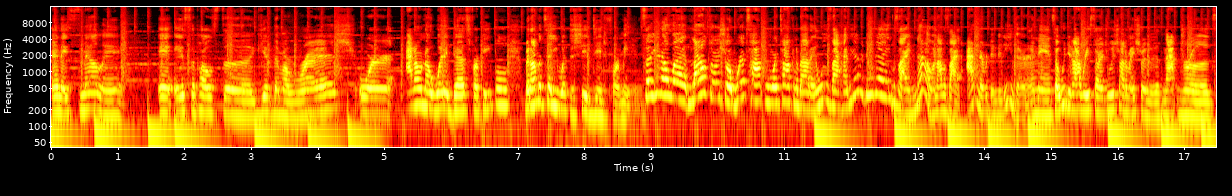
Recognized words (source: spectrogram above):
and they smell it and it's supposed to give them a rush or I don't know what it does for people, but I'm gonna tell you what the shit did for me. So you know what? Long story short, we're talking, we're talking about it, and we was like, "Have you ever did that?" He was like, "No," and I was like, "I never did it either." And then so we did our research. We trying to make sure that it's not drugs,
